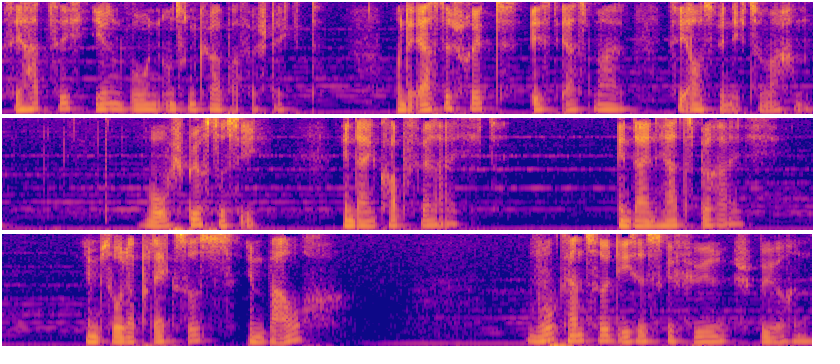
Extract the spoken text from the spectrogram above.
sie hat sich irgendwo in unserem Körper versteckt. Und der erste Schritt ist erstmal, sie ausfindig zu machen. Wo spürst du sie? In deinen Kopf vielleicht? In deinen Herzbereich? Im Solarplexus? Im Bauch? Wo kannst du dieses Gefühl spüren?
